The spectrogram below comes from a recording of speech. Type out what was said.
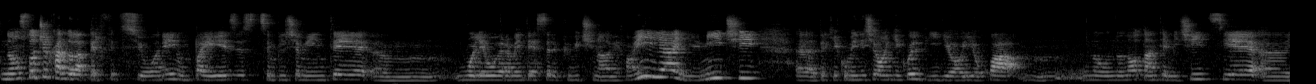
non sto cercando la perfezione in un paese, semplicemente um, volevo veramente essere più vicino alla mia famiglia, ai miei amici, eh, perché come dicevo anche in quel video, io qua um, non, non ho tante amicizie, eh,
